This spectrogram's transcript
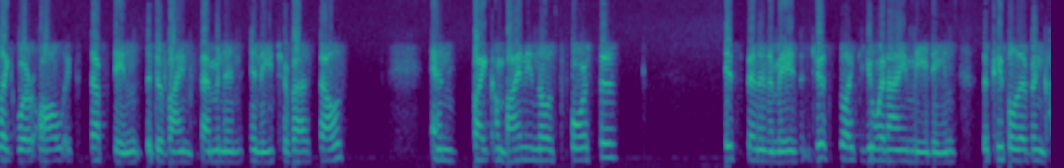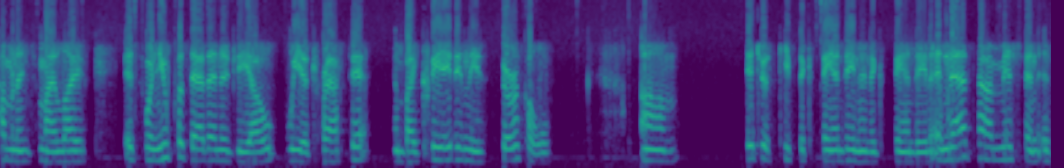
like we're all accepting the divine feminine in each of ourselves. And by combining those forces, it's been an amazing, just like you and I meeting, the people that have been coming into my life. It's when you put that energy out, we attract it. And by creating these circles, um, it just keeps expanding and expanding. And that's our mission is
